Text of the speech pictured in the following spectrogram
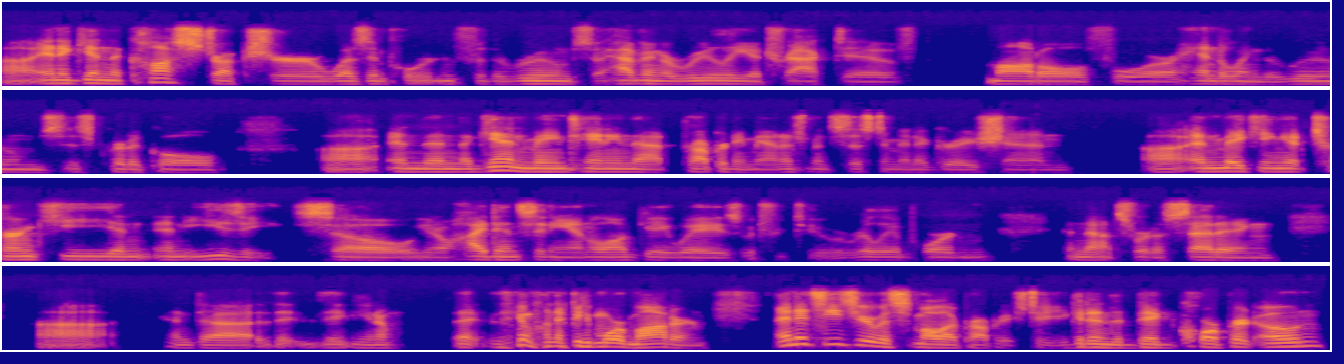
Uh, and again, the cost structure was important for the room. So having a really attractive model for handling the rooms is critical. Uh, and then again, maintaining that property management system integration uh, and making it turnkey and, and easy. So, you know, high density analog gateways, which we do, are really important in that sort of setting. Uh, and, uh, you know, they, they want to be more modern. And it's easier with smaller properties too. You get into big corporate own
